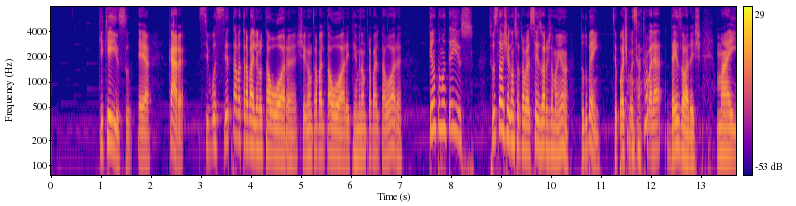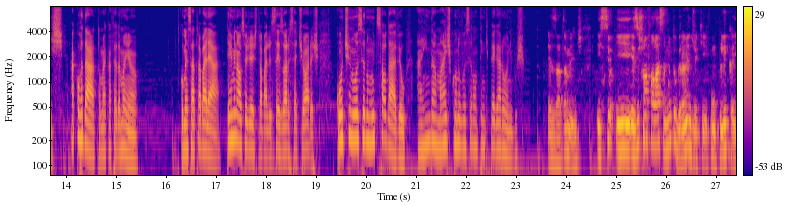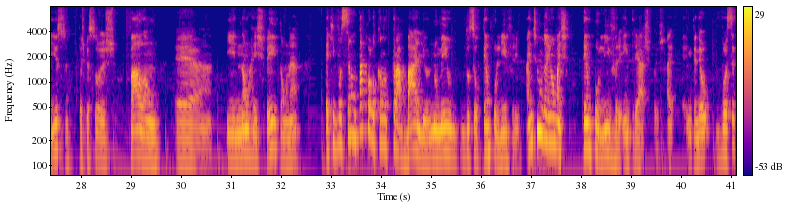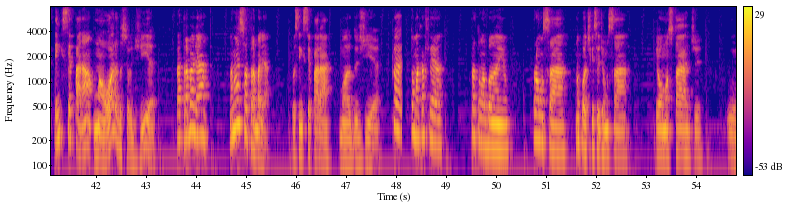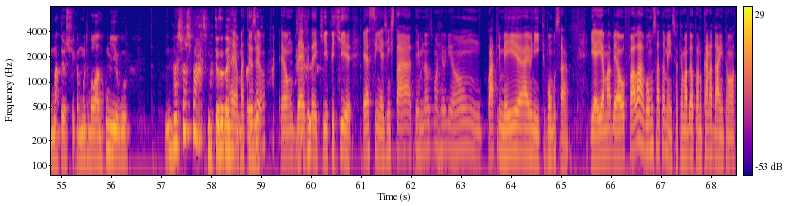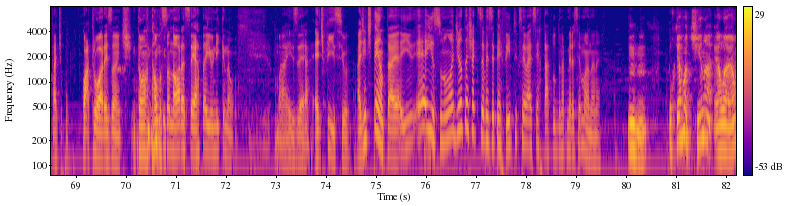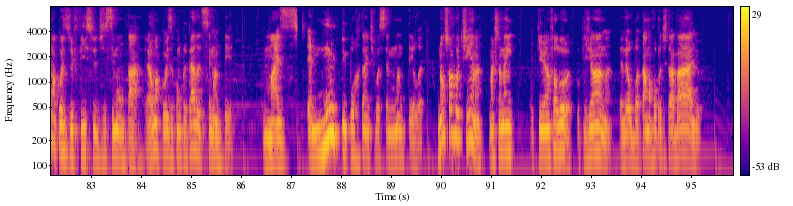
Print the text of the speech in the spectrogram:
O que, que é isso? É, cara, se você tava trabalhando tal hora, chegando no trabalho tal hora e terminando o trabalho tal hora, tenta manter isso. Se você estava chegando no seu trabalho às 6 horas da manhã, tudo bem. Você pode começar a trabalhar 10 horas. Mas acordar, tomar café da manhã, começar a trabalhar, terminar o seu dia de trabalho 6 horas, 7 horas, continua sendo muito saudável. Ainda mais quando você não tem que pegar ônibus. Exatamente. E, se, e existe uma falácia muito grande que complica isso, que as pessoas falam é, e não respeitam, né? É que você não está colocando trabalho no meio do seu tempo livre. A gente não ganhou mais tempo livre, entre aspas. Entendeu? Você tem que separar uma hora do seu dia para trabalhar. Mas não é só trabalhar. Você tem que separar uma hora do dia para tomar café, para tomar banho, para almoçar. Não pode esquecer de almoçar. Eu almoço tarde. O Matheus fica muito bolado comigo. Mas faz parte, Matheus é da equipe. É, Matheus é, é, um dev da equipe que é assim, a gente tá terminando uma reunião, quatro e meia, aí o Nick, vamos almoçar. E aí a Mabel fala, ah, vamos almoçar também. Só que a Mabel tá no Canadá, então ela tá, tipo, quatro horas antes. Então ela tá almoçando na hora certa e o Nick não. Mas é, é difícil. A gente tenta, e é isso. Não adianta achar que você vai ser perfeito e que você vai acertar tudo na primeira semana, né? Uhum. Porque a rotina, ela é uma coisa difícil de se montar. É uma coisa complicada de se manter mas é muito importante você mantê-la. Não só a rotina, mas também o que o Ian falou, o pijama, entendeu? Botar uma roupa de trabalho,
